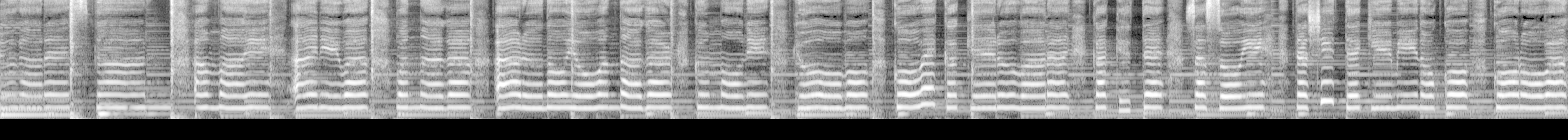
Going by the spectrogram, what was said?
ュガーて誘い出して君の心は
